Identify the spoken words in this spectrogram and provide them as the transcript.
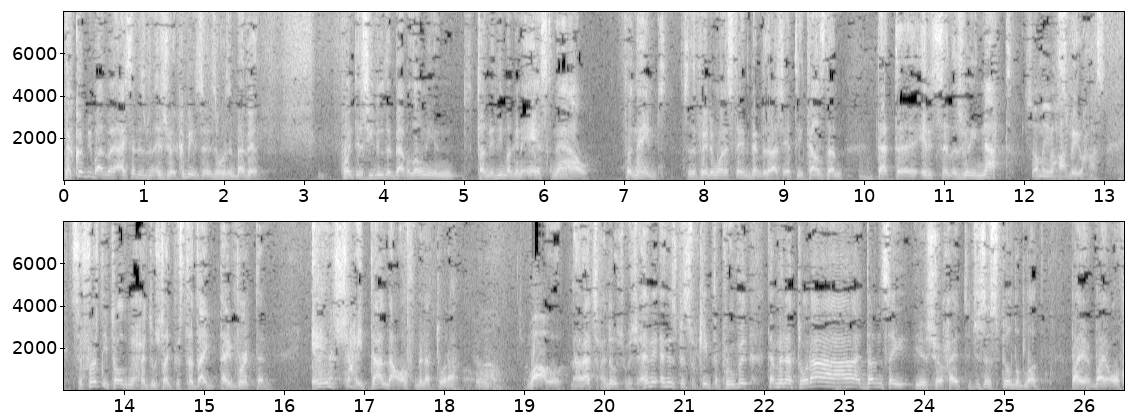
That could be, by the way, I said this was in Israel. It could be it was in Babel. Point is, he knew the Babylonian Talmidim are going to ask now for names. So if he didn't want to stay in the Ben Midrash after he tells them that uh, is really not So Miyuhas. Miyuhas. So first he told them a hadush like this to di- divert them. En shahita la'of min Torah. Wow. Now that's hadush. Which, and, and this pesukim to prove it that min Torah doesn't say yeshochet. It just says spill the blood. by by off.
